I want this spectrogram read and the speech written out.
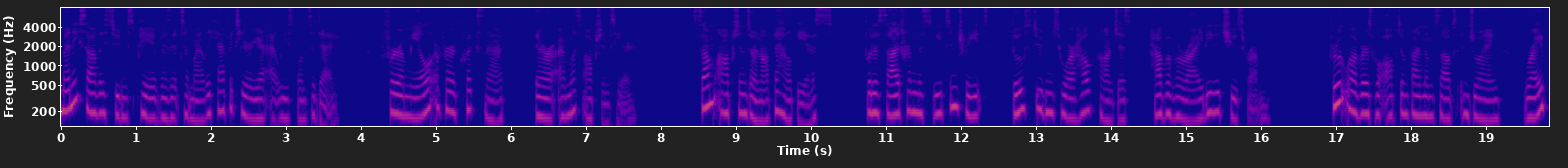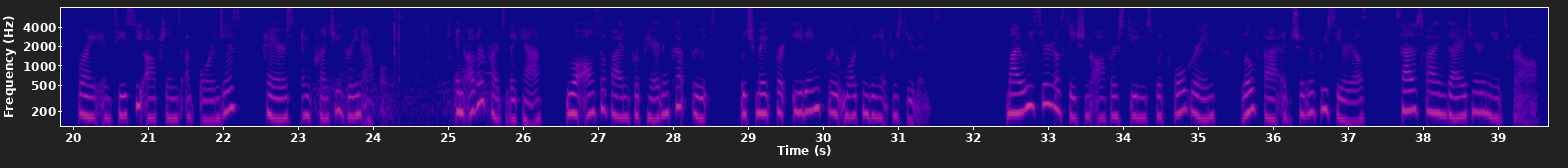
Many Salve students pay a visit to Miley Cafeteria at least once a day. For a meal or for a quick snack, there are endless options here. Some options are not the healthiest, but aside from the sweets and treats, those students who are health conscious have a variety to choose from. Fruit lovers will often find themselves enjoying ripe, bright, and tasty options of oranges, pears, and crunchy green apples. In other parts of the caf, you will also find prepared and cut fruits, which make for eating fruit more convenient for students. Miley Cereal Station offers students with whole grain, low fat, and sugar free cereals, satisfying dietary needs for all.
